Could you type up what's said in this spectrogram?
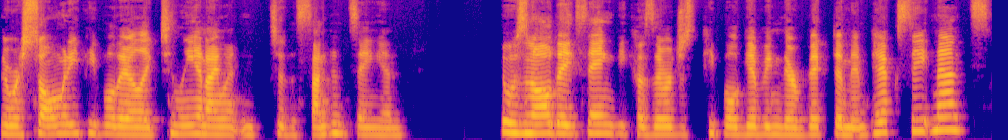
there were so many people there. Like Talia and I went to the sentencing and it was an all day thing because there were just people giving their victim impact statements.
